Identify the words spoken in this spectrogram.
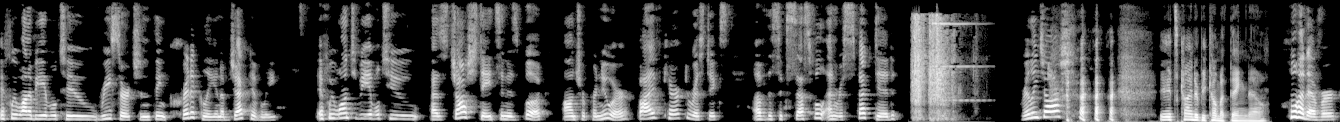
if we want to be able to research and think critically and objectively, if we want to be able to, as Josh states in his book, Entrepreneur, five characteristics of the successful and respected. Really, Josh? it's kind of become a thing now. Whatever.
